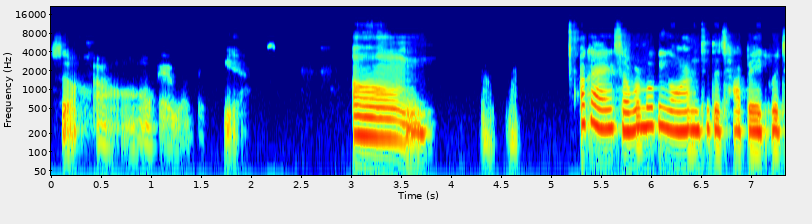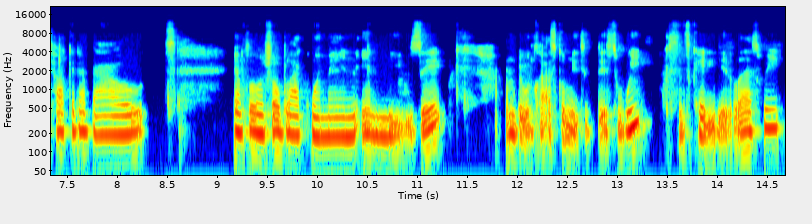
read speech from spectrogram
So. Oh, okay. Yeah. Um. Okay, so we're moving on to the topic. We're talking about influential Black women in music. I'm doing classical music this week since Katie did it last week,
